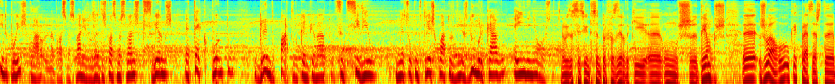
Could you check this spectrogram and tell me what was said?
e depois, claro, na próxima semana e durante as próximas semanas, percebermos até que ponto grande parte do campeonato se decidiu nestes últimos 3, 4 dias do mercado, ainda em agosto. É um exercício interessante para fazer daqui uh, uns tempos. Uh, João, o que é que te parece esta,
